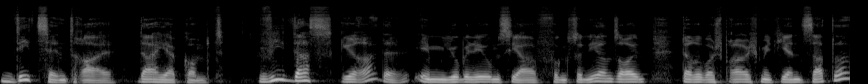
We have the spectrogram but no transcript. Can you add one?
dezentral daherkommt. Wie das gerade im Jubiläumsjahr funktionieren soll, darüber sprach ich mit Jens Sattler.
